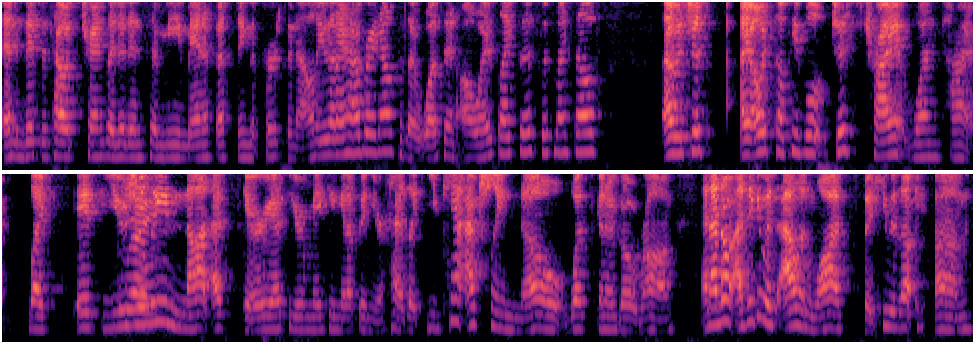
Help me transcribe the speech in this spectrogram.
and this is how it's translated into me manifesting the personality that I have right now. Because I wasn't always like this with myself. I was just I always tell people just try it one time. Like it's usually not as scary as you're making it up in your head. Like you can't actually know what's gonna go wrong. And I don't. I think it was Alan Watts, but he was um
